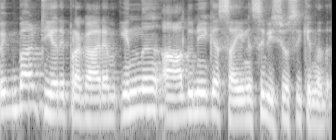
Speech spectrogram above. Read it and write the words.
ബിഗ് ബാങ് തിയറി പ്രകാരം ഇന്ന് ആധുനിക സയൻസ് വിശ്വസിക്കുന്നത്.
